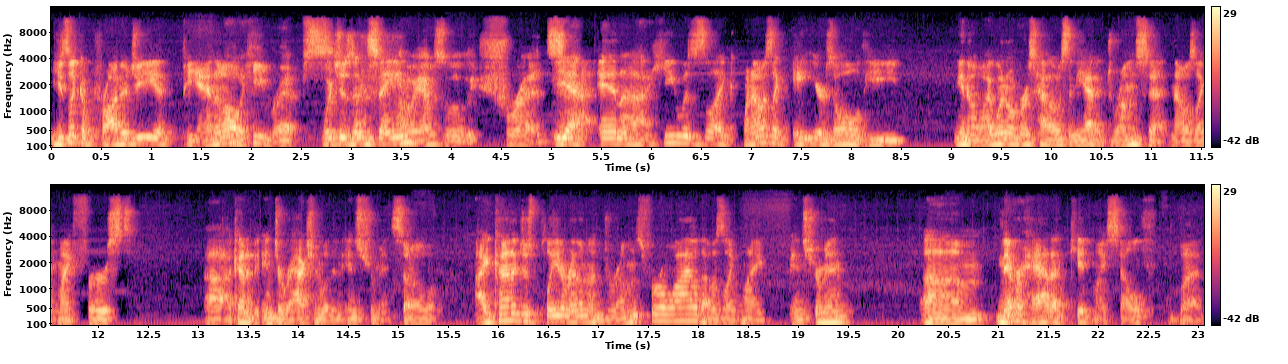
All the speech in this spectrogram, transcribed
he's like a prodigy at piano, Oh, he rips. which is insane. Oh, he absolutely shreds. Yeah, and uh, he was like, when I was like eight years old, he, you know, I went over his house and he had a drum set, and that was like my first uh, kind of interaction with an instrument. So I kind of just played around on drums for a while. That was like my instrument. Um, never had a kit myself, but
